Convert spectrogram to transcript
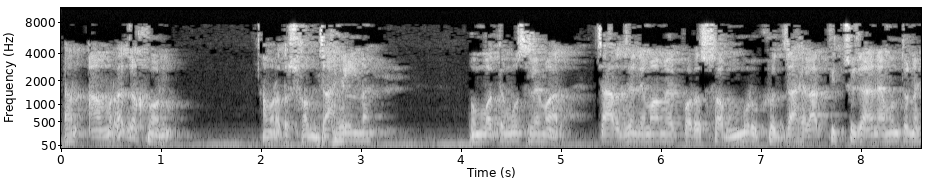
কারণ আমরা যখন আমরা তো সব জাহেল না। উম্মতে মুসলিমার চারজন ইমামের পর সব মূর্খ, জাহেল, আর কিচ্ছু যায় না, এমন তো নাই।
